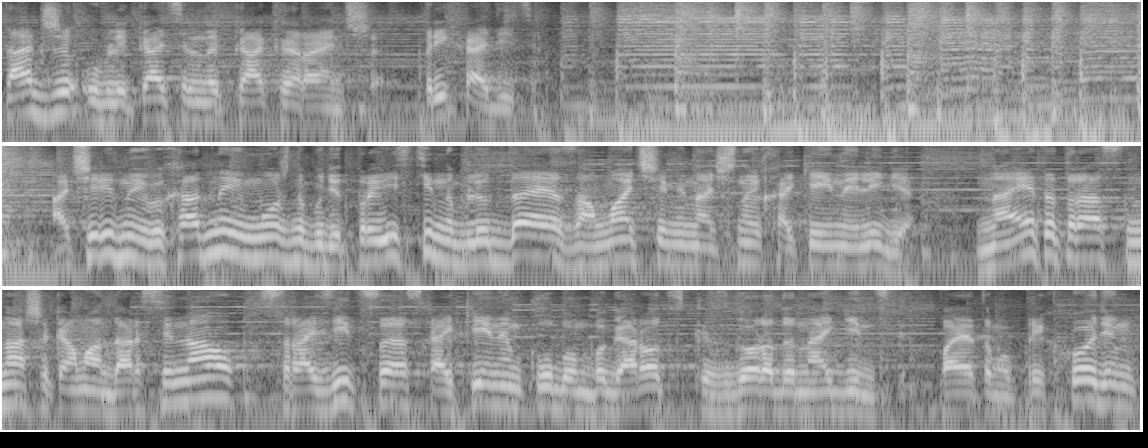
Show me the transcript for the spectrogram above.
так же увлекательно, как и раньше. Приходите. Очередные выходные можно будет провести, наблюдая за матчами ночной хоккейной лиги. На этот раз наша команда «Арсенал» сразится с хоккейным клубом «Богородск» из города Ногинск. Поэтому приходим,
